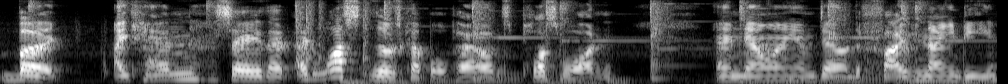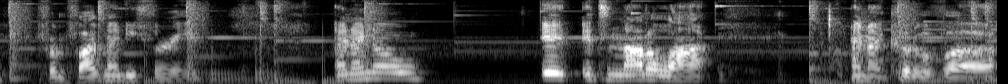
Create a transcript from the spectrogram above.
but I can say that I lost those couple pounds, plus one, and now I am down to 590 from 593. And I know it it's not a lot, and I could have uh,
